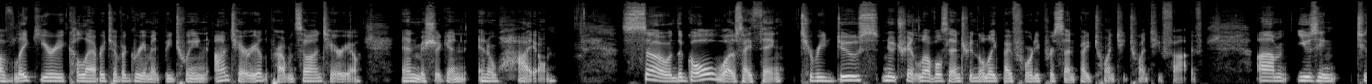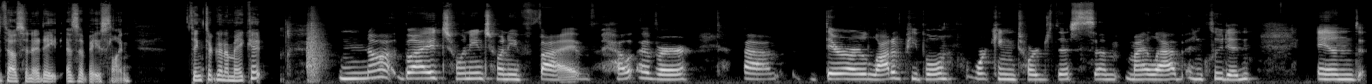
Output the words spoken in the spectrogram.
of Lake Erie Collaborative Agreement between Ontario, the province of Ontario, and Michigan and Ohio. So the goal was, I think, to reduce nutrient levels entering the lake by 40% by 2025, um, using 2008 as a baseline. Think they're going to make it? Not by 2025. However, um, there are a lot of people working towards this, um, my lab included. And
